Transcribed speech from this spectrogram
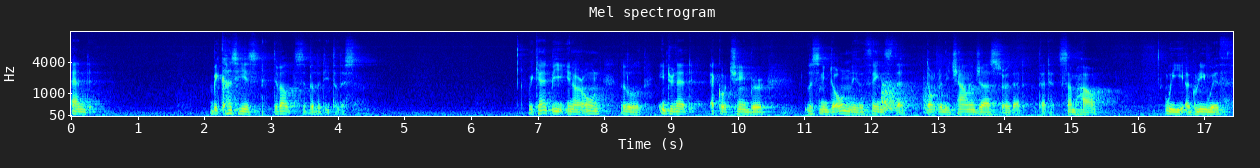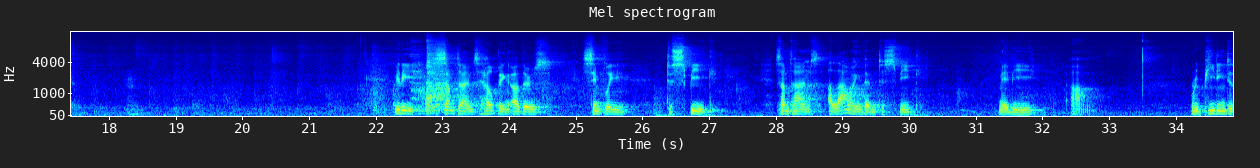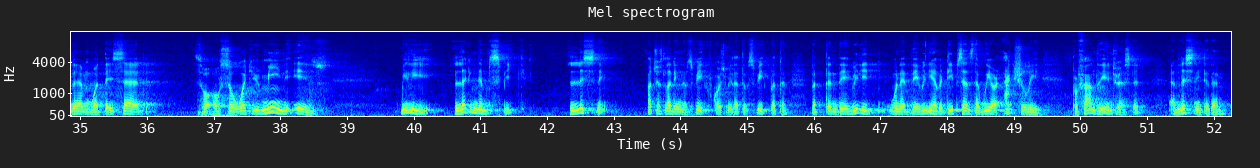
and because he has developed this ability to listen. We can't be in our own little internet echo chamber listening to only the things that don't really challenge us or that, that somehow we agree with. Really, sometimes helping others simply to speak sometimes allowing them to speak, maybe um, repeating to them what they said. So, oh, so what you mean is really letting them speak, listening, not just letting them speak. Of course, we let them speak, but then, but then they really, when they really have a deep sense that we are actually profoundly interested and listening to them,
